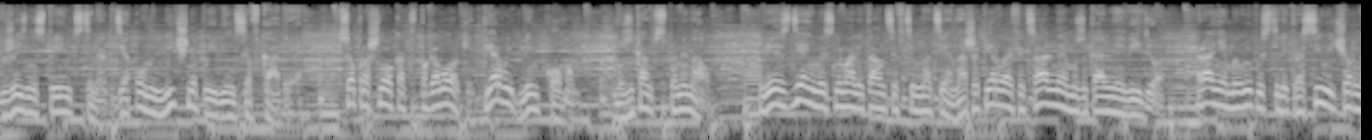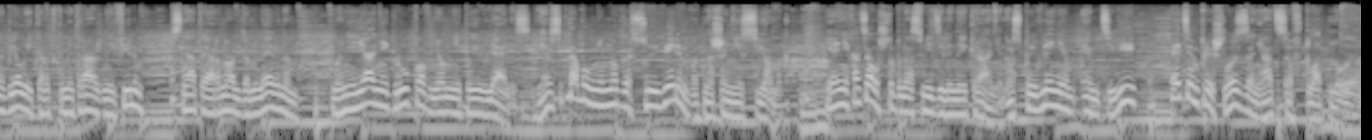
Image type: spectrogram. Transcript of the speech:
в жизни Спрингстина, где он лично появился в кадре. Все прошло как в поговорке «первый блин комом». Музыкант вспоминал. «Весь день мы снимали танцы в темноте. Наше первое официальное музыкальное видео. Ранее мы выпустили красивый черно-белый короткометражный фильм, снятый Арнольдом Левином, но ни я, ни группа в нем не появлялись. Я всегда был немного суеверен в отношении съемок. Я не хотел, чтобы нас видели на экране, но с появлением MTV этим пришлось заняться вплотную.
